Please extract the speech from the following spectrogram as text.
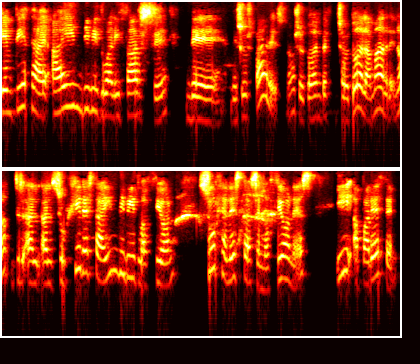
que empieza a, individualizarse de, sus padres, ¿no? sobre, todo, sobre todo de la madre. ¿no? Entonces, al surgir esta individuación, surgen estas emociones y aparecen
